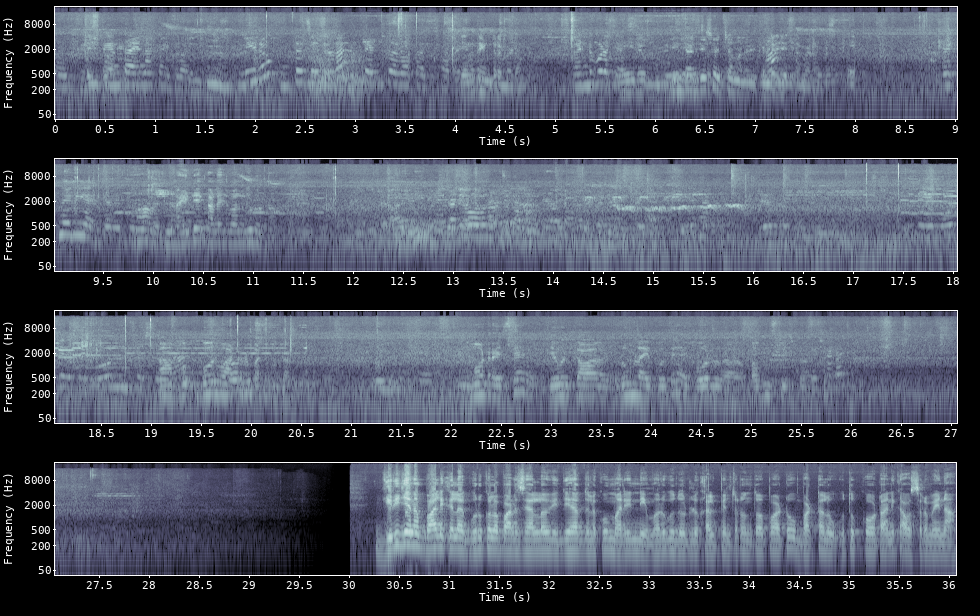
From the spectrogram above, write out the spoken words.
ఓకే. టెన్త్ అయినాక ఇక్కడ వచ్చారు. మీరు ఇంటర్ చేసారా టెన్త్ తర్వాత వచ్చారు. Inter madam. రెండు కూడా ఇంటర్ చేసి వచ్చాం madam. Madam. Veterinary ITI college వాళ్ళు కూడా ఉన్నారు. బోర్ వాటర్ పట్టుకుంటారు మోటార్ వేస్తే ఎవరికి రూమ్లో అయిపోతే బోర్ బబుల్స్ తీసుకోవచ్చు గిరిజన బాలికల గురుకుల పాఠశాలలో విద్యార్థులకు మరిన్ని మరుగుదొడ్లు కల్పించడంతో పాటు బట్టలు ఉతుక్కోవడానికి అవసరమైన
